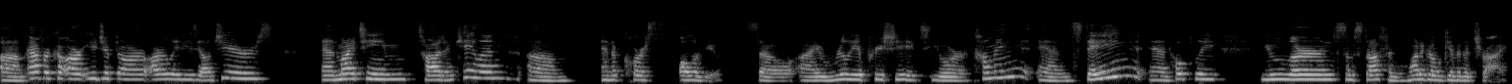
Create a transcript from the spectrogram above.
um, Africa R, Egypt R, R-Ladies Algiers, and my team, Todd and Kaylin, um, and of course, all of you. So I really appreciate your coming and staying, and hopefully you learned some stuff and want to go give it a try,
